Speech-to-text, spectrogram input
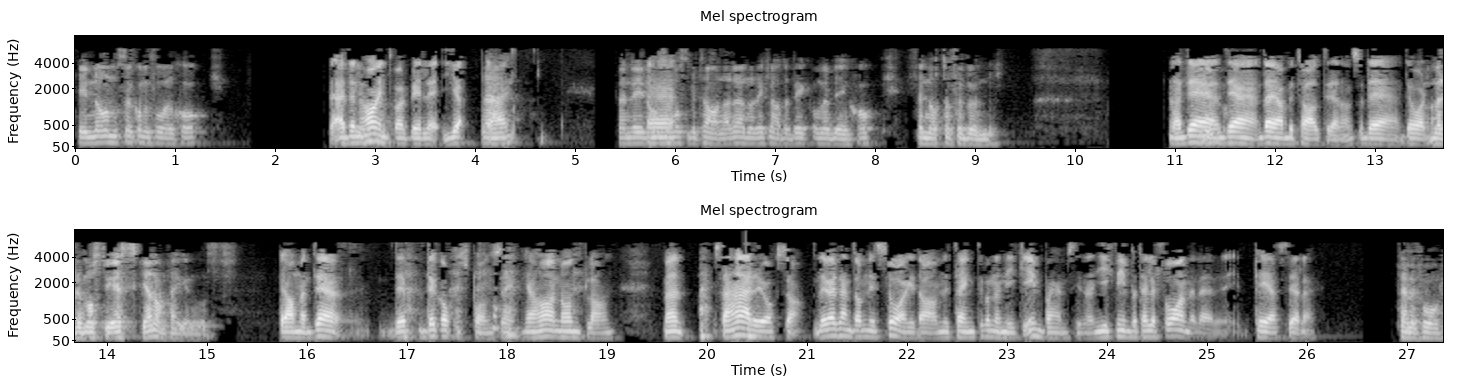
det är någon som kommer få en chock. Nej, den har inte varit billig. Ja, nej. Men det är någon Eh. som måste betala den och det är klart att det kommer bli en chock för något av förbunden. Nej, det, det, det har jag betalt redan så det, det ordnar Men du måste ju äska de pengarna. Ja men det, det, det går på sponsring. Jag har någon plan. Men så här är det också. Det vet jag inte om ni såg idag, om ni tänkte på när ni gick in på hemsidan. Gick ni in på telefon eller PC eller? Telefon.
